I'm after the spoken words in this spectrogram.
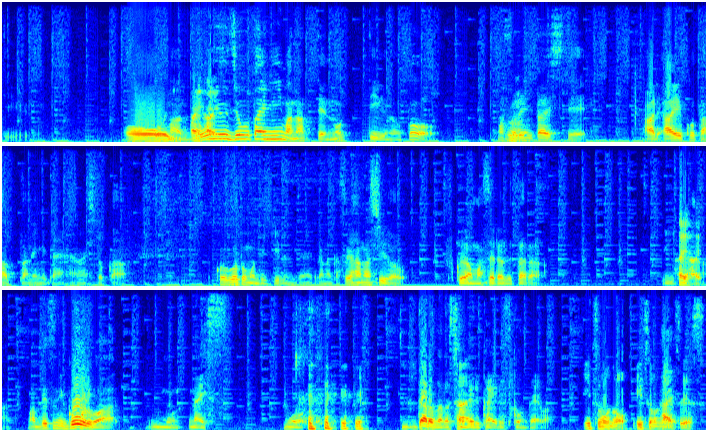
ていうお。まあ、どういう状態に今なってんのっていうのと、まあ、それに対して、あれああいうことあったねみたいな話とかこういうこともできるんじゃないかなんかそういう話を膨らませられたらいいかな、はいはまあ、別にゴールはもうないっす。もうだらだら喋る回です、今回は。いつもの、いつものやつです。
